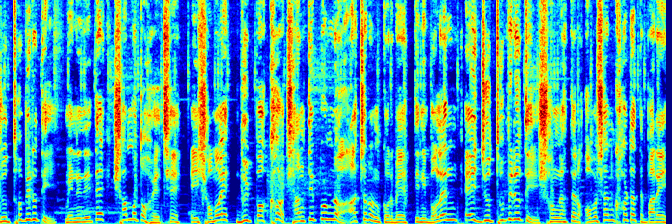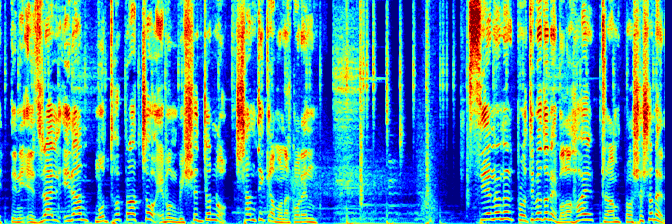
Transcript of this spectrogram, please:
যুদ্ধবিরতি মেনে নিতে সম্মত হয়েছে। এই সময় দুই পক্ষ শান্তিপূর্ণ আচরণ করবে। তিনি বলেন, এই যুদ্ধবিরতি সংঘাতের অবসান ঘটাতে পারে। তিনি ইসরায়েল, ইরান, মধ্যপ্রাচ্য এবং বিশ্বের জন্য শান্তি কামনা করেন। সিএনএন এর প্রতিবেদনে বলা হয়, ট্রাম্প প্রশাসনের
